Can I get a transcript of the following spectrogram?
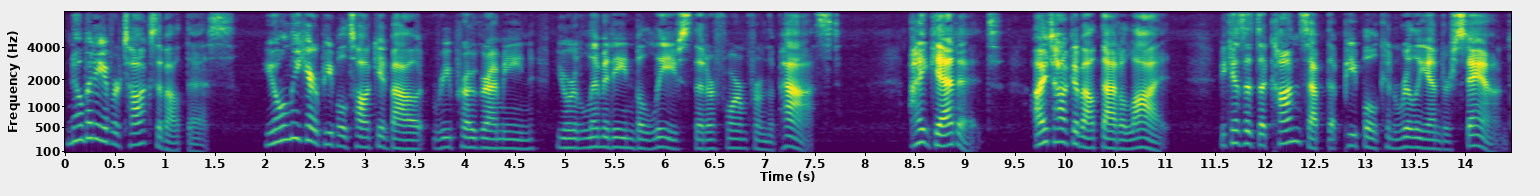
Nobody ever talks about this. You only hear people talking about reprogramming your limiting beliefs that are formed from the past. I get it. I talk about that a lot because it's a concept that people can really understand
